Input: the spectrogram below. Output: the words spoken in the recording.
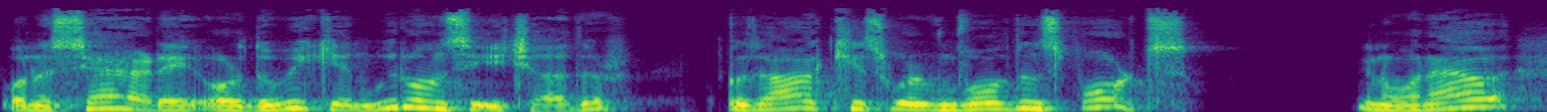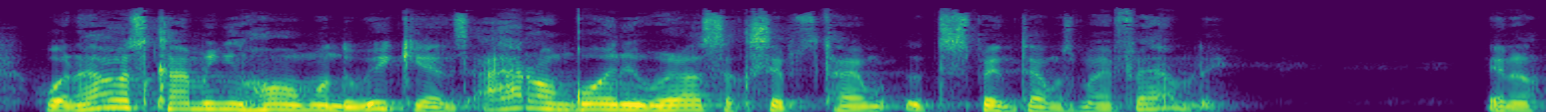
on a Saturday or the weekend, we don't see each other because our kids were involved in sports. You know, when I when I was coming home on the weekends, I don't go anywhere else except time to spend time with my family. You know,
